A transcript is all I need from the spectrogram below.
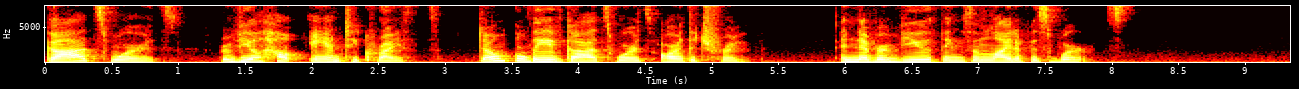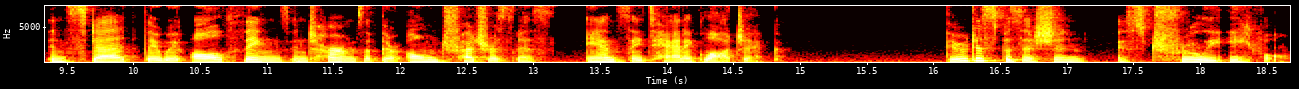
God's words reveal how Antichrists don't believe God's words are the truth and never view things in light of His words. Instead, they weigh all things in terms of their own treacherousness and satanic logic. Their disposition is truly evil.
